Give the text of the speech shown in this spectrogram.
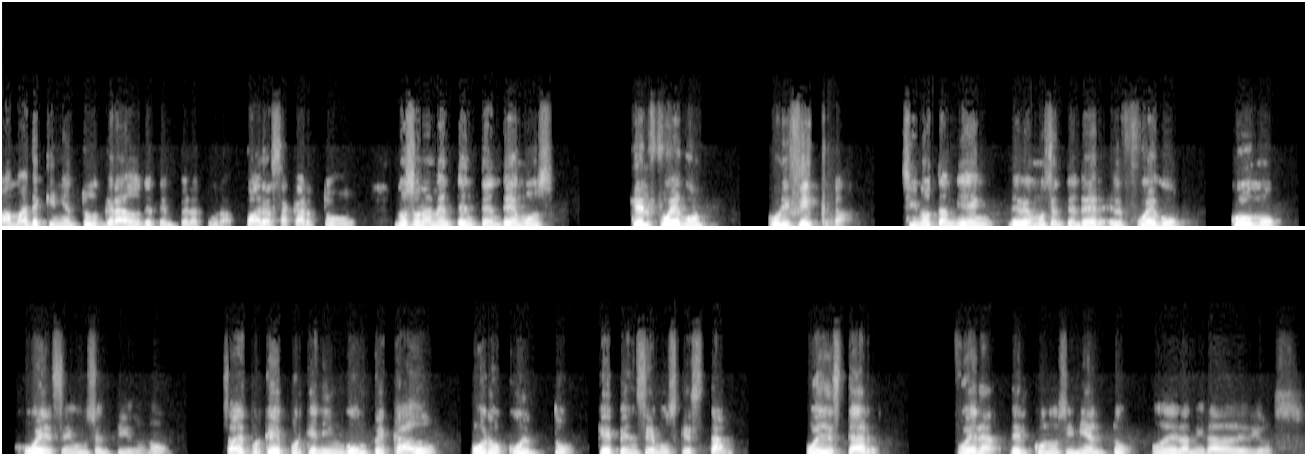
a más de 500 grados de temperatura para sacar todo. No solamente entendemos que el fuego purifica, sino también debemos entender el fuego como juez en un sentido, ¿no? ¿Sabes por qué? Porque ningún pecado, por oculto que pensemos que está, puede estar fuera del conocimiento o de la mirada de Dios.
